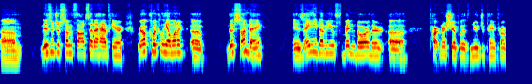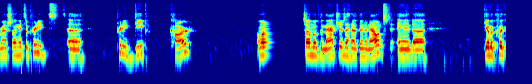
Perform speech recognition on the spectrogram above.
Um, these are just some thoughts that I have here. Real quickly, I want to uh, this Sunday is AEW Forbidden Door, their uh, partnership with New Japan Pro Wrestling. It's a pretty, uh, pretty deep card. I want some of the matches that have been announced and uh, give a quick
